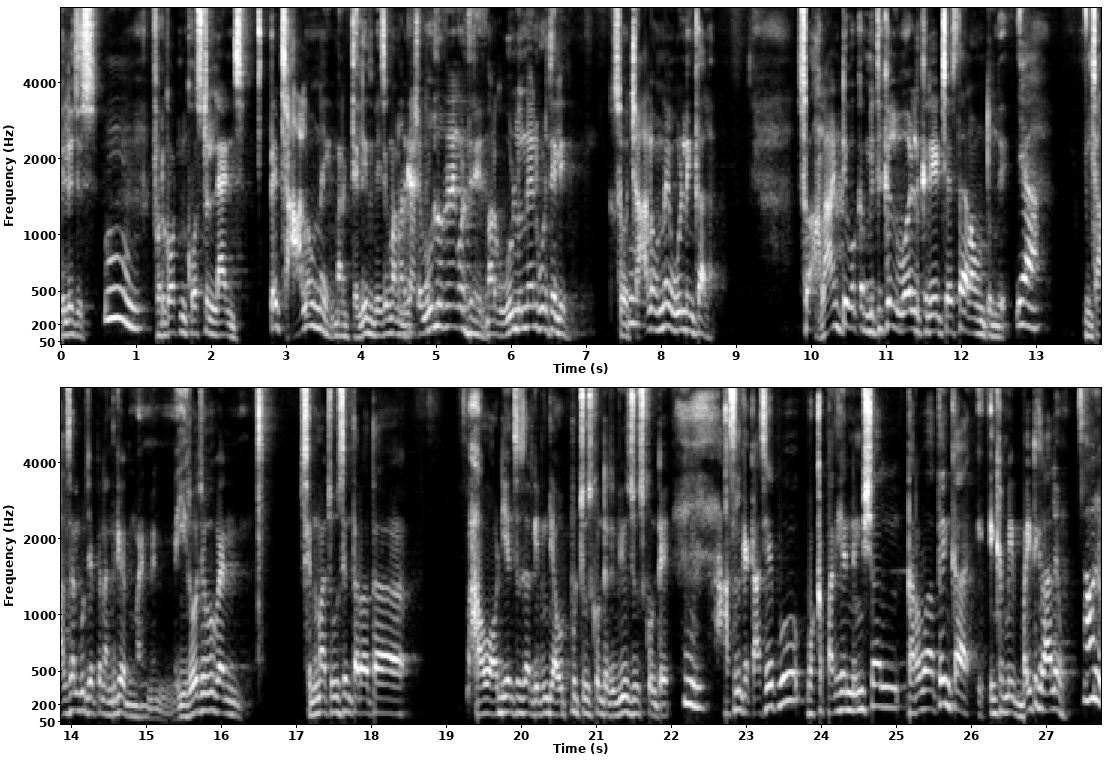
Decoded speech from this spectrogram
villages forgotten coastal lands అంటే చాలా ఉన్నాయి. మనకు తెలియదు బేసిక్ మనకు ఊర్లో ఉన్నాయని కూడా తెలియదు. మనకు ఊళ్ళు ఉన్నాయని కూడా తెలియదు. సో చాలా ఉన్నాయి ఊళ్ళు ఇంకా సో అలాంటి ఒక మిథికల్ వరల్డ్ క్రియేట్ చేస్తే అలా ఉంటుంది. యా నేను చాలాసార్లు కూడా చెప్పాను అందుకే ఈరోజు వెన్ సినిమా చూసిన తర్వాత how audiences are giving the output చూసుకుంటే రివ్యూస్ చూసుకుంటే అసలు ఇంకా కాసేపు ఒక పదిహేను నిమిషాల తర్వాత ఇంకా ఇంకా మీ బయటికి రాలేము. అవును.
